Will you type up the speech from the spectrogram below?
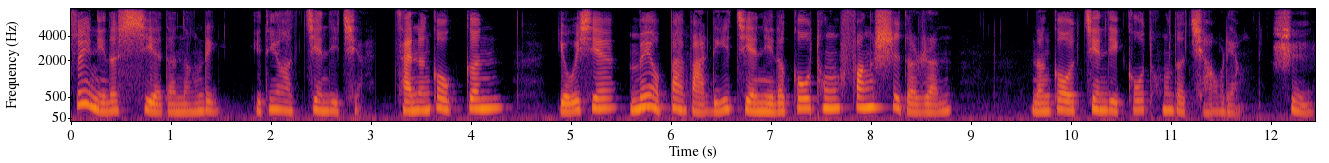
所以你的写的能力一定要建立起来，才能够跟有一些没有办法理解你的沟通方式的人，能够建立沟通的桥梁。是，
